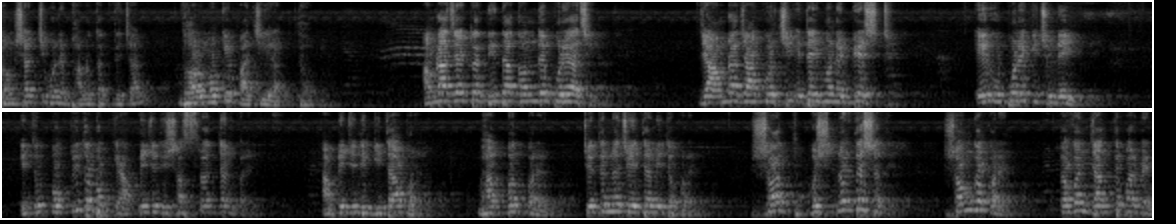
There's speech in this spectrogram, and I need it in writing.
সংসার জীবনে ভালো থাকতে চান, ধর্মকে বাঁচিয়ে রাখতে হবে। আমরা যে একটা দ্বিধা দ্বন্দ্বে পড়ে আছি যে আমরা যা করছি এটাই মনে বেস্ট এর উপরে কিছু নেই। কিন্তু প্রকৃতপক্ষে আপনি যদি শাস্ত্র অধ্যয়ন করেন, আপনি যদি গীতা পড়েন, ভাগবত পড়েন, চৈতন্য চৈতামিত করেন সৎ বৈষ্ণবদের সাথে সঙ্গ করেন, তখন জানতে পারবেন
